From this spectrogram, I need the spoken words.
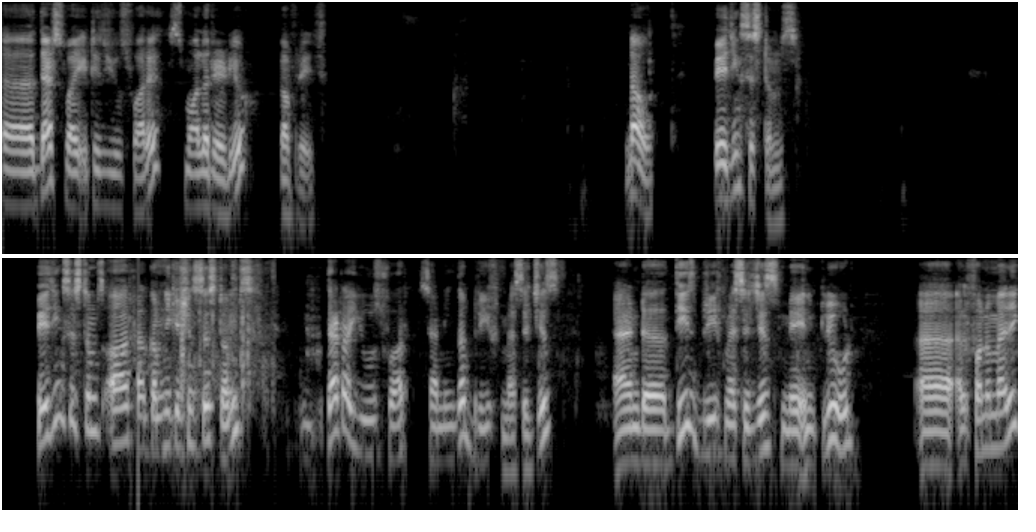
uh, that's why it is used for a smaller radio coverage. Now, paging systems. Paging systems are communication systems that are used for sending the brief messages. And uh, these brief messages may include uh, alphanumeric,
